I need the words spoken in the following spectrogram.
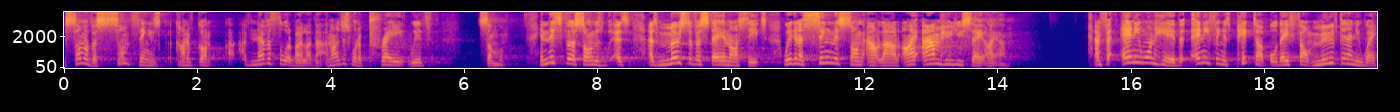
For some of us, something has kind of gone, I've never thought about it like that, and I just want to pray with someone. In this first song, as, as, as most of us stay in our seats, we're going to sing this song out loud I am who you say I am. And for anyone here that anything is picked up or they felt moved in any way,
